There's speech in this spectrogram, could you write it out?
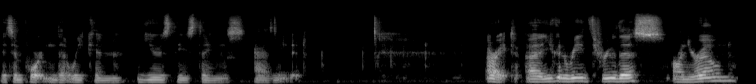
it's important that we can use these things as needed. All right, uh, you can read through this on your own.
